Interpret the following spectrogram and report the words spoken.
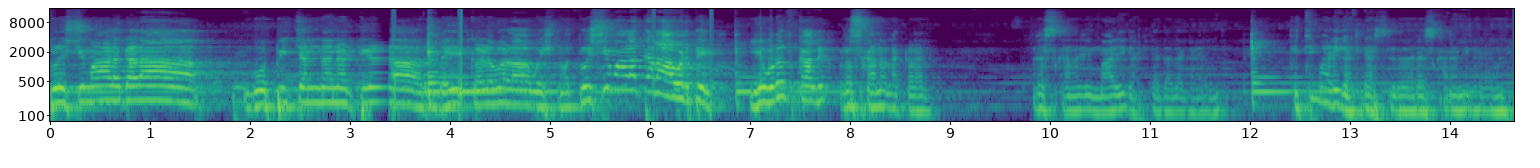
तुळशीमाळ गळा गोपीचंदन टिळा हृदय कळवळा वैष्णव तुळशीमाळा त्याला आवडते. एवढंच काल रसखानाला कळालं. रसखानाने माळी घातल्या दादा गळ्यामध्ये. किती माळी घातल्या असते दादा रसखानाने गळ्यामध्ये?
